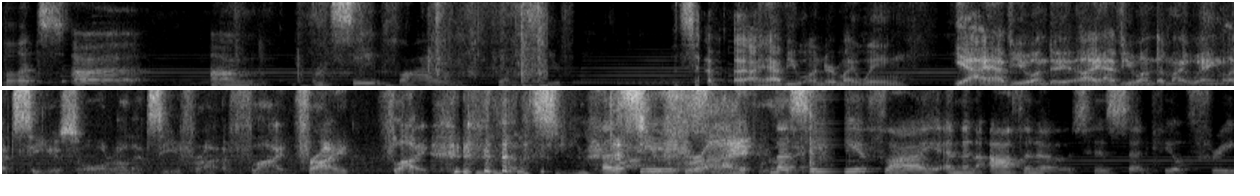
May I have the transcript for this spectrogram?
let's uh, um, let's see you fly. Yeah, let's see. If, Let's have I have you under my wing. Yeah, I have you under. I have you under my wing. Let's see you soar, or let's see you fry, fly, fry, fly. Let's see. Let's see you see- fry. Let's see you fly, and then Athanos has said, "Feel free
